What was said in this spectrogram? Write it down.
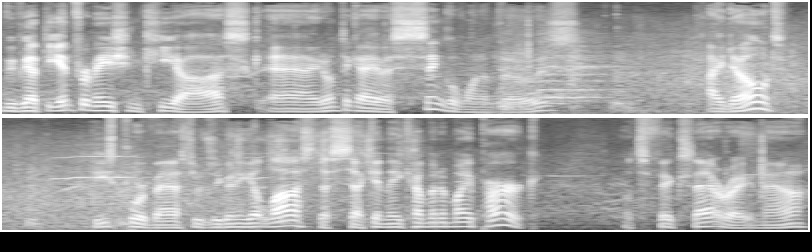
We've got the information kiosk. and I don't think I have a single one of those. I don't. These poor bastards are going to get lost the second they come into my park. Let's fix that right now.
